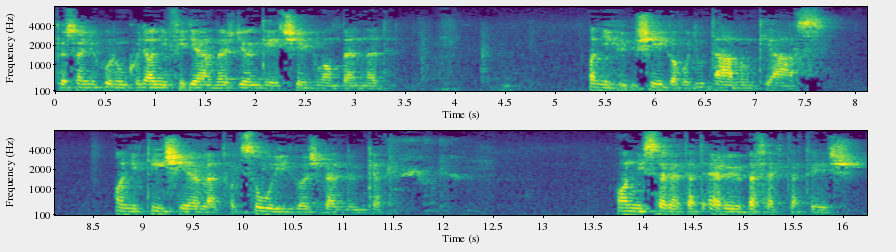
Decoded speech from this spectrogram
Köszönjük, Urunk, hogy annyi figyelmes gyöngétség van benned. Annyi hűség, ahogy utánunk jársz. Annyi kísérlet, hogy szólítgass bennünket. Annyi szeretet, erő, befektetés,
